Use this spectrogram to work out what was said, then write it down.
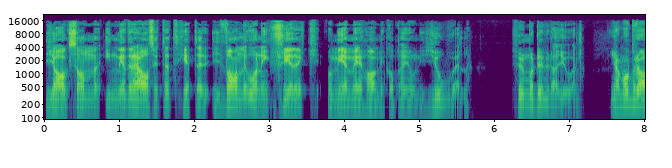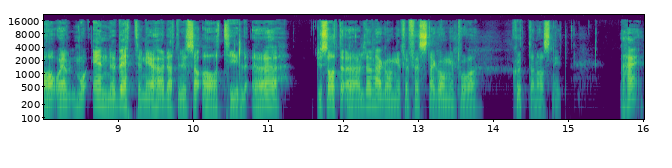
Jag som inleder det här avsnittet heter i vanlig ordning Fredrik och med mig har min kompanjon Joel. Hur mår du då Joel? Jag mår bra och jag mår ännu bättre när jag hörde att du sa A till Ö. Du sa inte öl den här gången för första gången på 17 avsnitt. Nej.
